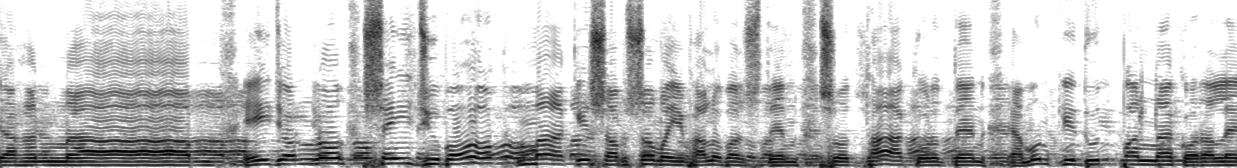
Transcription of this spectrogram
জাহান্নাম। এই জন্য সেই যুবক মাকে সবসময় ভালোবাসতেন, শ্রদ্ধা করতেন, এমনকি দুধ পান না করালে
